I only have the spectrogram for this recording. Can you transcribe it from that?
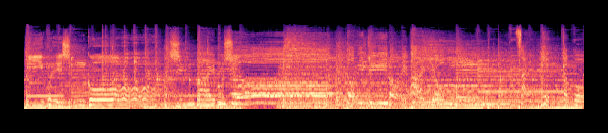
机会成功。失败不休，躲避起落的太阳，再黑淡薄，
